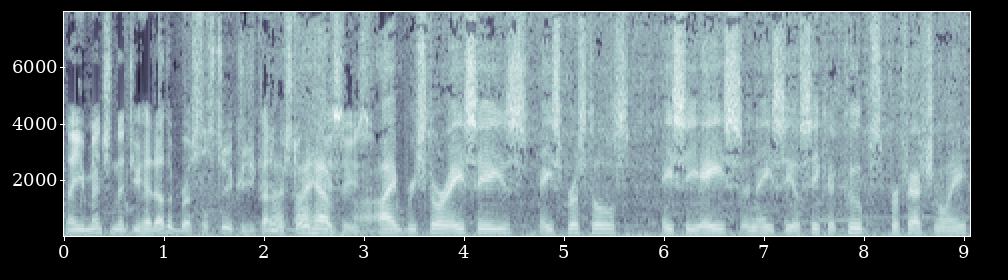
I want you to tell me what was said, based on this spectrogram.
Now you mentioned that you had other Bristols too, because you kind of restored I have, ACs. I restore ACs, Ace Bristols, AC Ace, and AC Aceca coupes professionally.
